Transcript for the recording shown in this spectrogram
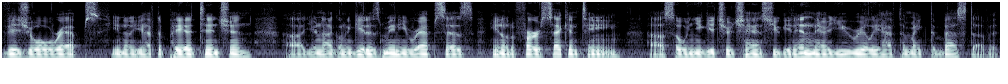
visual reps. You know, you have to pay attention. Uh, you're not going to get as many reps as, you know, the first, second team. Uh, so when you get your chance, you get in there, you really have to make the best of it.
